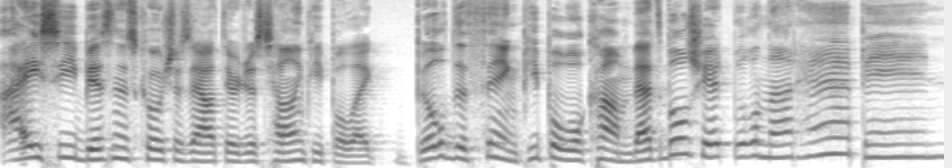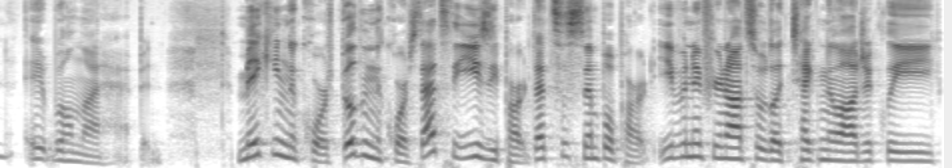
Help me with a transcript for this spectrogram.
I see business coaches out there just telling people, like, build the thing, people will come. That's bullshit. Will not happen. It will not happen. Making the course, building the course, that's the easy part. That's the simple part. Even if you're not so like technologically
